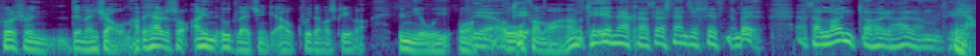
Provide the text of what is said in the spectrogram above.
Kvar sånn dimensjon. Det her så en utläggning av hur det var skriva in i, och ja, og och og det är näka att det er skriften med att det er att höra herran till. Ja,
